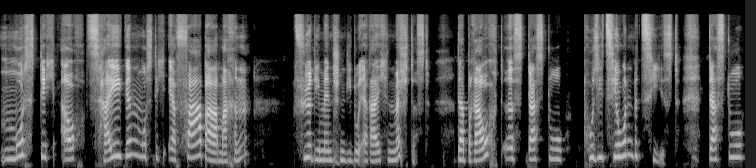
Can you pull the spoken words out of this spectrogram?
musst dich auch zeigen, musst dich erfahrbar machen für die Menschen, die du erreichen möchtest. Da braucht es, dass du Position beziehst, dass du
